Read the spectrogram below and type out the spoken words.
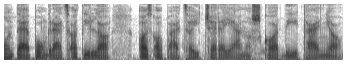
mondta el Pongrác Attila, az apácai Csere János kardékánya.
